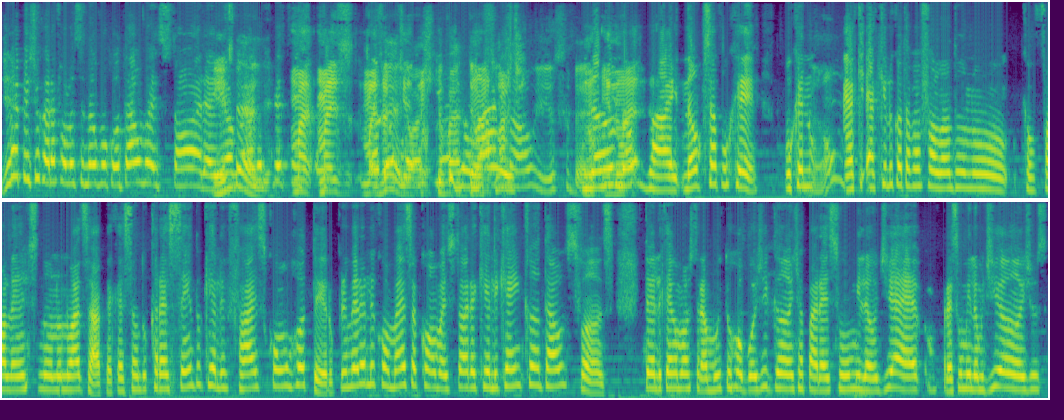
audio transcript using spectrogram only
De repente o cara falou assim: não, vou contar uma história. E eu velho? fiquei assim, Mas, mas, mas Eu é Velho, eu acho que vai até Mas- o final isso, velho. Não, E não, não é- vai. Não, sabe por quê? Porque não, Não? é é aquilo que eu tava falando no. que eu falei antes no, no WhatsApp, a questão do crescendo que ele faz com o roteiro. Primeiro ele começa com uma história que ele quer encantar os fãs. Então ele quer mostrar muito robô gigante, aparece um milhão de é- aparece um milhão de anjos,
